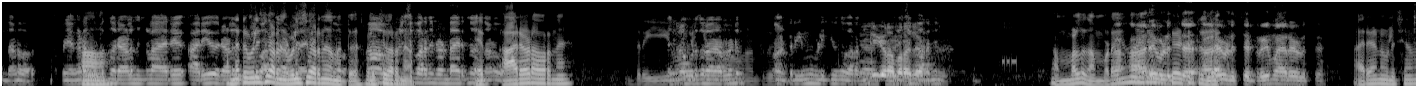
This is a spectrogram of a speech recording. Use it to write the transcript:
എന്താണ് പറഞ്ഞത്. ആരോടാ പറഞ്ഞേ? നമ്മൾ നമ്മുടെ ആരാണ് വിളിച്ചത്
